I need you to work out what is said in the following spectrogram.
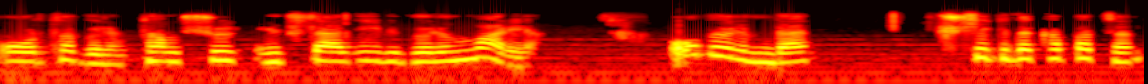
orta bölüm, tam şu yükseldiği bir bölüm var ya. O bölümden şu şekilde kapatın.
